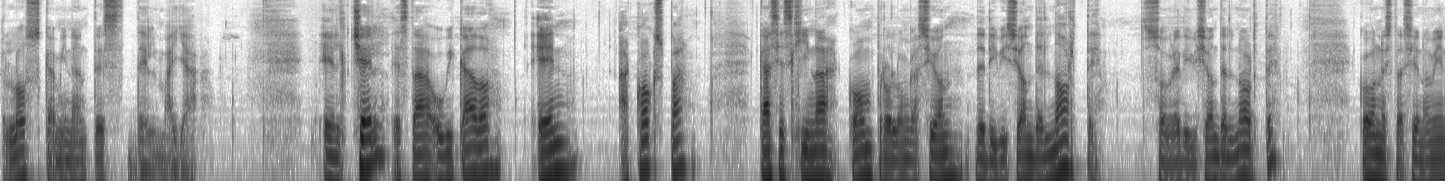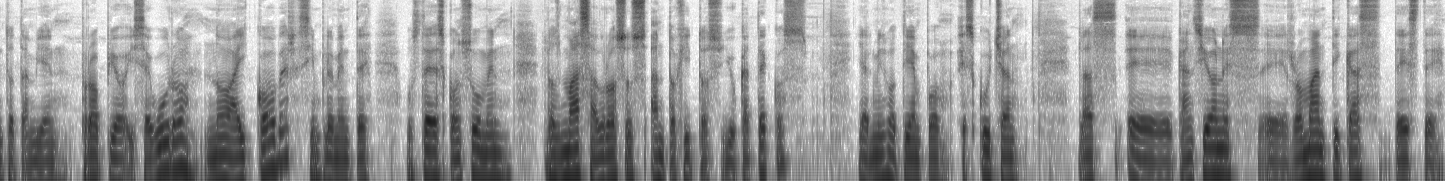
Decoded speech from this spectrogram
Los Caminantes del Mayab. El Chel está ubicado en Acoxpa, casi esquina con prolongación de División del Norte, sobre División del Norte, con estacionamiento también propio y seguro. No hay cover, simplemente ustedes consumen los más sabrosos antojitos yucatecos y al mismo tiempo escuchan las eh, canciones eh, románticas de este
